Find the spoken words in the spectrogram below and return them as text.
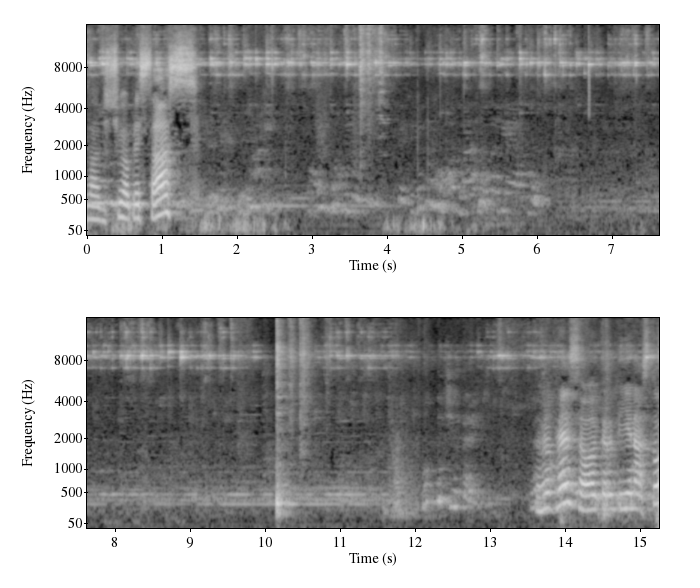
લાવીશું આપણે સાસ. ફ્રેશ હવે કરી દઈએ નાસ્તો.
